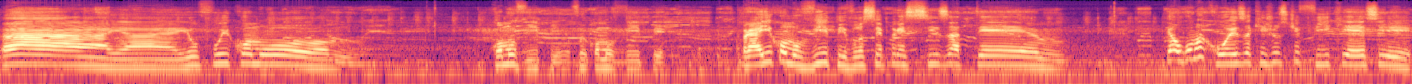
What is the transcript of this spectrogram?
Ai, ai, eu fui como como VIP, eu fui como VIP. Para ir como VIP, você precisa ter ter alguma coisa que justifique esse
